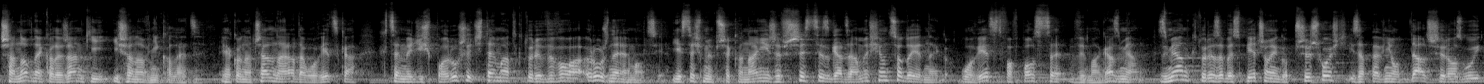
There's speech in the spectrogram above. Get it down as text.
Szanowne koleżanki i szanowni koledzy, jako Naczelna Rada Łowiecka chcemy dziś poruszyć temat, który wywoła różne emocje. Jesteśmy przekonani, że wszyscy zgadzamy się co do jednego. Łowiectwo w Polsce wymaga zmian. Zmian, które zabezpieczą jego przyszłość i zapewnią dalszy rozwój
